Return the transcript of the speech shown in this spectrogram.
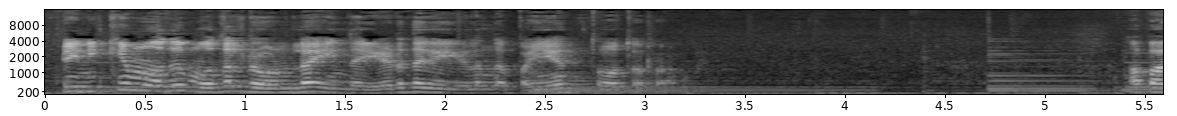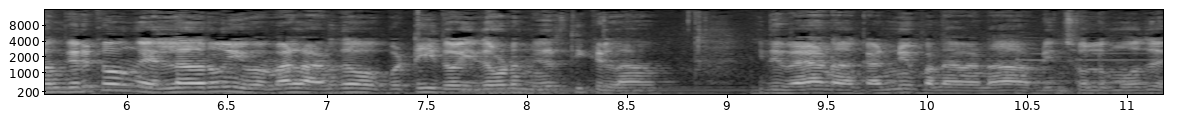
இப்படி நிற்கும் போது முதல் ரவுண்டில் இந்த இடதுகை இழந்த பையன் தோத்துடுறான். அப்போ அங்கே இருக்கவங்க எல்லாரும் இவன் மேலே அனுபவப்பட்டு இதோ இதோட நிறுத்திக்கலாம். இது வேணாம் கன்வியூ பண்ண வேணாம் அப்படின்னு சொல்லும்போது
